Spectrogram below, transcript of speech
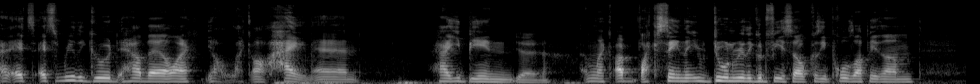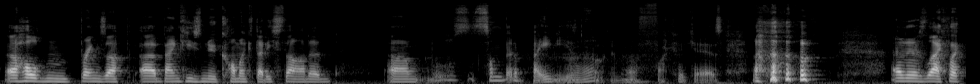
It's it's really good how they're like, yo, like, oh, hey, man, how you been? Yeah, And like I've like seen that you're doing really good for yourself because he pulls up his um, uh, Holden brings up uh, Banky's new comic that he started, Um, some better baby, isn't it? fucking Oh fuck, who cares? and it was like like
